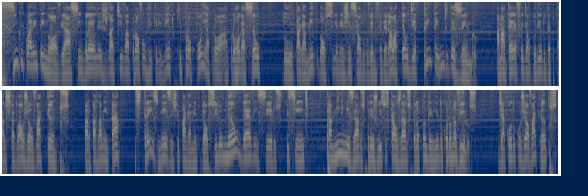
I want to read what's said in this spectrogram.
Cinco e quarenta a Assembleia Legislativa aprova um requerimento que propõe a, prorrogação do pagamento do auxílio emergencial do governo federal até o dia 31 de dezembro. A matéria foi de autoria do deputado estadual Jeová Campos. Para o parlamentar, os três meses de pagamento de auxílio não devem ser o suficiente para minimizar os prejuízos causados pela pandemia do coronavírus. De acordo com Jeová Campos,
